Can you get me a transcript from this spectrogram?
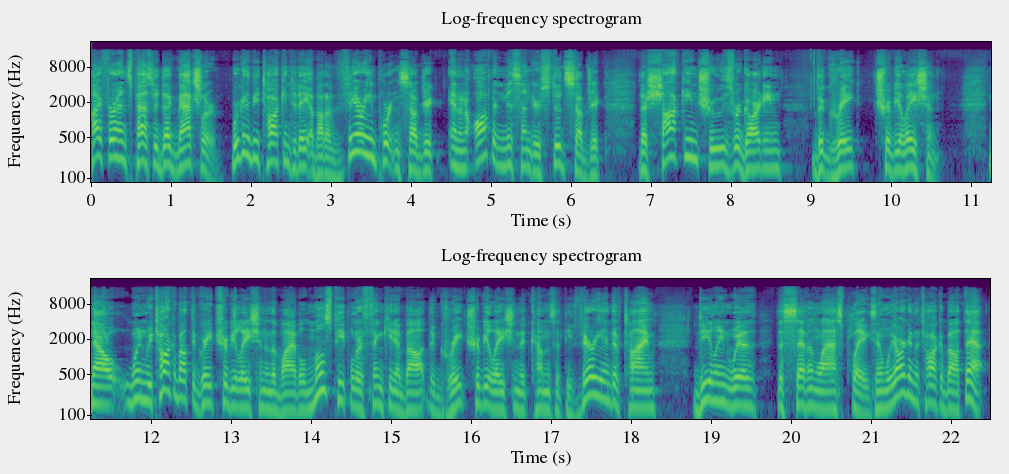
Hi, friends. Pastor Doug Batchelor. We're going to be talking today about a very important subject and an often misunderstood subject the shocking truths regarding the Great Tribulation. Now, when we talk about the Great Tribulation in the Bible, most people are thinking about the Great Tribulation that comes at the very end of time, dealing with the seven last plagues. And we are going to talk about that.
